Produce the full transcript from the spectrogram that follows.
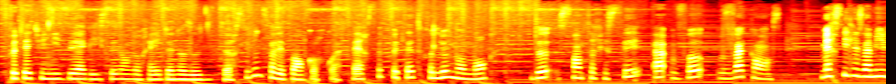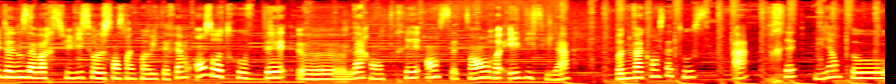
peut-être une idée à glisser dans l'oreille de nos auditeurs. Si vous ne savez pas encore quoi faire, c'est peut-être le moment de s'intéresser à vos vacances. Merci les amis de nous avoir suivis sur le 105.8 FM. On se retrouve dès euh, la rentrée en septembre et d'ici là, bonnes vacances à tous. À très bientôt.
